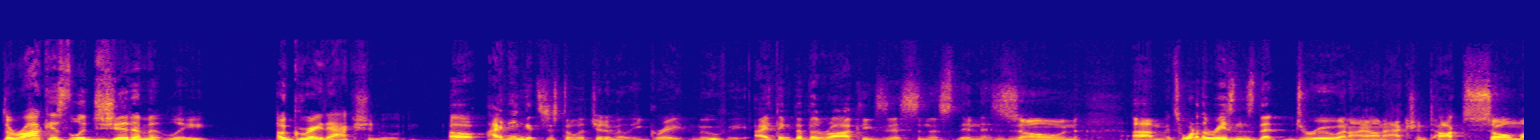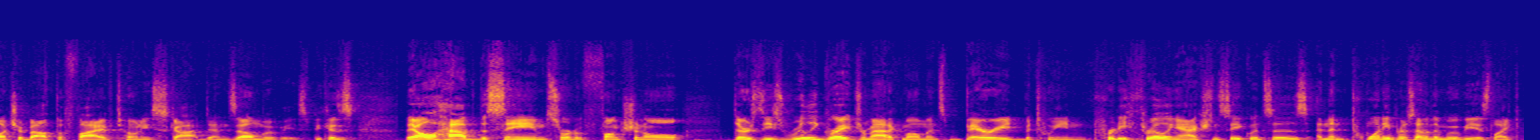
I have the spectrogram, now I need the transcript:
The Rock is legitimately a great action movie. Oh, I think it's just a legitimately great movie. I think that The Rock exists in this in this zone um, it's one of the reasons that Drew and I on Action talked so much about the five Tony Scott Denzel movies because they all have the same sort of functional. There's these really great dramatic moments buried between pretty thrilling action sequences, and then 20% of the movie is like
